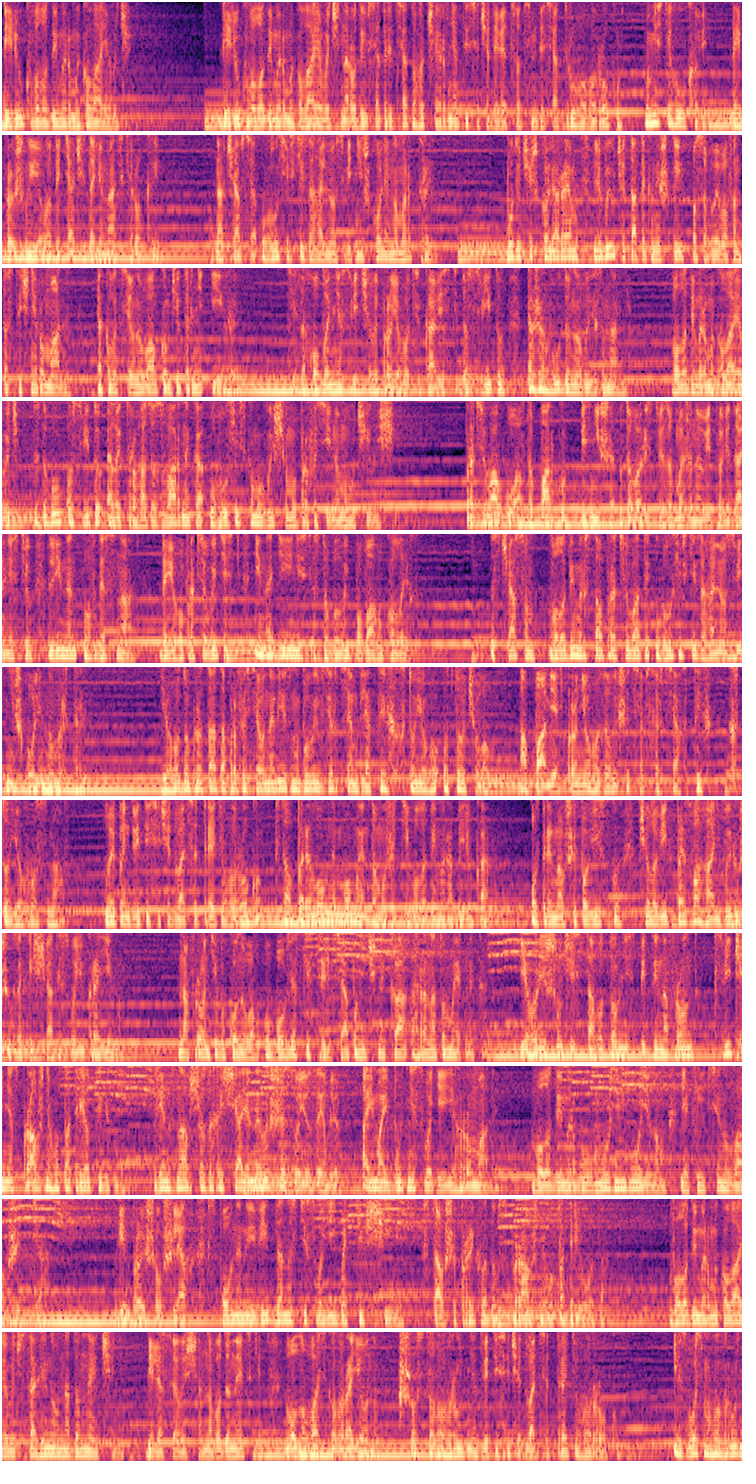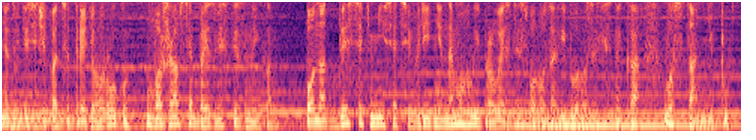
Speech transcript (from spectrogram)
Бірюк Володимир Миколайович. Бірюк Володимир Миколайович народився 30 червня 1972 року у місті Глухові, де й пройшли його дитячі та юнацькі роки. Навчався у Глухівській загальноосвітній школі номер 3 Будучи школярем, любив читати книжки, особливо фантастичні романи, та колекціонував комп'ютерні ігри. Ці захоплення свідчили про його цікавість до світу та жагу до нових знань. Володимир Миколайович здобув освіту електрогазозварника у Глухівському вищому професійному училищі. Працював у автопарку, пізніше у товаристві з обмеженою відповідальністю Лінен of Десна, де його працьовитість і надійність здобули повагу колег. З часом Володимир став працювати у Глухівській загальноосвітній школі номер 3 Його доброта та професіоналізм були взірцем для тих, хто його оточував, а пам'ять про нього залишиться в серцях тих, хто його знав. Липень 2023 року став переломним моментом у житті Володимира Бірюка. Отримавши повістку, чоловік без вагань вирушив захищати свою країну. На фронті виконував обов'язки стрільця-помічника гранатометника. Його рішучість та готовність піти на фронт свідчення справжнього патріотизму. Він знав, що захищає не лише свою землю, а й майбутнє своєї громади. Володимир був мужнім воїном, який цінував життя. Він пройшов шлях, сповнений відданості своїй батьківщині, ставши прикладом справжнього патріота. Володимир Миколайович загинув на Донеччині біля селища Новодонецьке Волноваського району 6 грудня 2023 року. Із 8 грудня 2023 року вважався безвісти зниклим. Понад 10 місяців рідні не могли провести свого загиблого захисника в останню путь.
